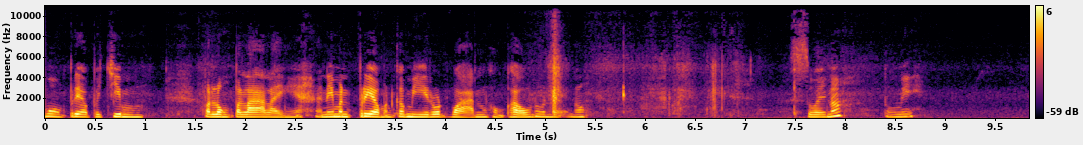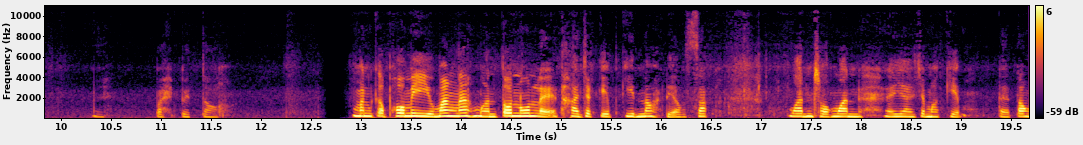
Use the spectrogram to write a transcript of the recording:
ม่วงเปรี้ยวไปจิ้มปลาลงปลาร้าอะไรอย่างเงี้ย อันนี้มันเปรี้ยวมันก็มีรสหวานของเขาโน่นแหละเนาะสวยเนาะตรงนี้ ไปไปต่อ มันก็พอมีอยู่มั่งนะ เหมือนต้นนู้นแหละ ถ้าจะเก็บกินเนาะเดี๋ยวสักวันสองวันยายจะมาเก็บ แต่ต้อง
